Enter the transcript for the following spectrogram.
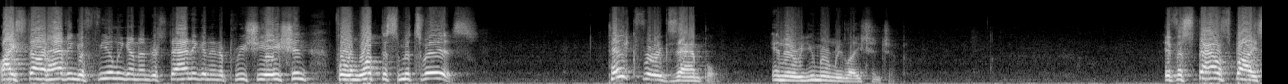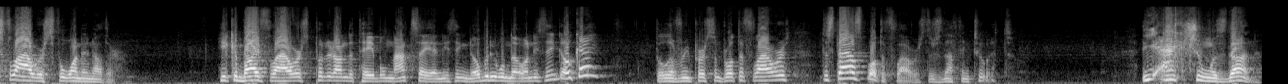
I start having a feeling and understanding and an appreciation for what this mitzvah is. Take, for example, in a human relationship. If a spouse buys flowers for one another, he can buy flowers, put it on the table, not say anything, nobody will know anything. Okay, delivery person brought the flowers, the spouse brought the flowers, there's nothing to it. The action was done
